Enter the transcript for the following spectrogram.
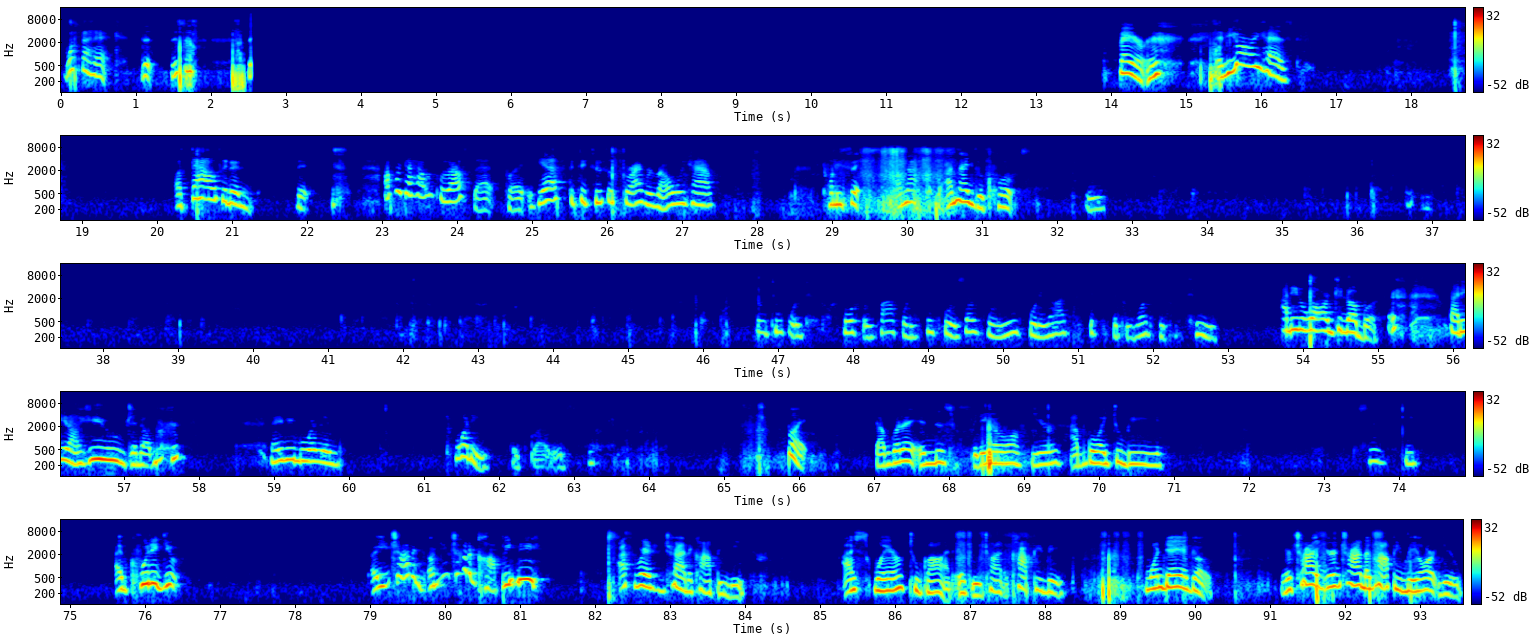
What the heck? This, this is. Fair, and he already has a thousand and six. I forgot how to pronounce that, but he has 52 subscribers. I only have 26. I'm not. I'm not even close. Mm. 44, 45, 46, 47, 48, 49, 50, 51, 52. I need a large number. I need a huge number. Maybe more than 20 subscribers. But I'm gonna end this video off here. I'm going to be. I'm quitting you. Are you trying to are you trying to copy me? I swear if you're trying to copy me. I swear to God if you're trying to copy me. One day ago. You're trying you're trying to copy me, aren't you?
